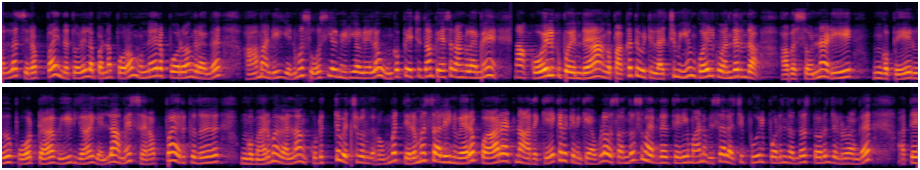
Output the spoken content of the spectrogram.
நல்லா சிறப்பாக இந்த தொழிலை பண்ண போகிறோம் முன்னேற போகிறோங்கிறாங்க ஆமாண்டி என்னமோ சோசியல் மீடியாவில எல்லாம் உங்கள் பேச்சு தான் பேசுகிறாங்களாமே நான் கோயிலுக்கு போயிருந்தேன். அங்கே பக்கத்து வீட்டு லட்சுமியும் கோயிலுக்கு வந்திருந்தா. அவள் சொன்னாடி உங்கள் பேர் போட்டோ வீடியோ எல்லாமே சிறப்பாக இருக்குது. உங்கள் மருமகள்லாம் கொடுத்து வச்சவங்க. ரொம்ப திறமசாலின்னு வேற பாராட்டினா அதை கேட்குறக்கு எனக்கு எவ்வளோ சந்தோஷமாக இருந்தது தெரியுமான்னு விசாலாச்சி பூரிப்போடும் சந்தோஷத்தோடும் சொல்கிறாங்க அத்தை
